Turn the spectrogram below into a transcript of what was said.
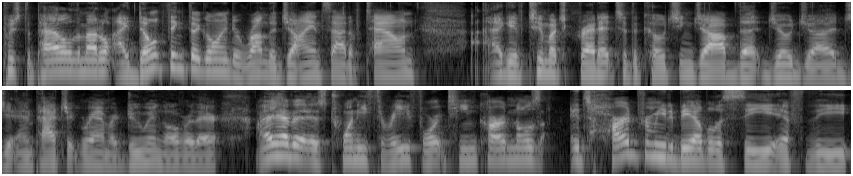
push the pedal to the metal. I don't think they're going to run the Giants out of town. I give too much credit to the coaching job that Joe Judge and Patrick Graham are doing over there. I have it as 23 14 Cardinals. It's hard for me to be able to see if the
